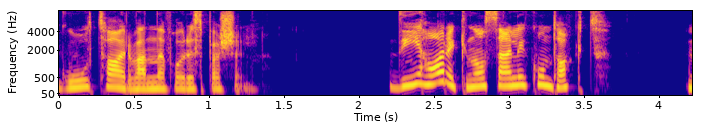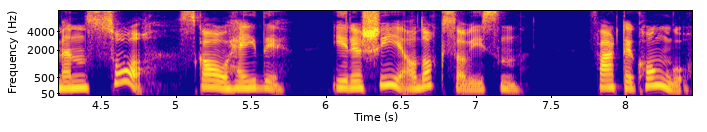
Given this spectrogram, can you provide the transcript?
godtar venneforespørselen. De har ikke noe særlig kontakt, men så skal Heidi, i regi av Dagsavisen, fære til Kongo.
